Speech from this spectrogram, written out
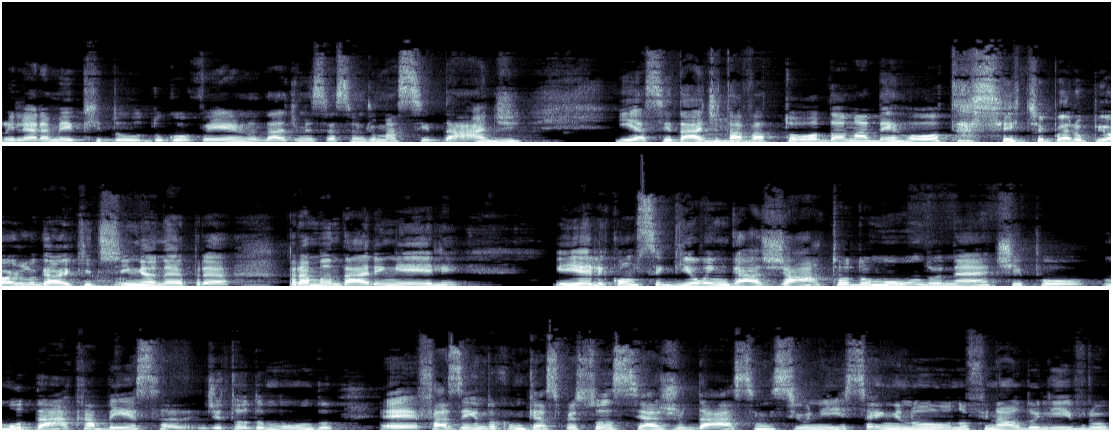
Ele era meio que do, do governo, da administração de uma cidade e a cidade estava hum. toda na derrota, assim, tipo, era o pior lugar que uhum. tinha, né, para mandarem ele. E ele conseguiu engajar todo mundo, né? Tipo, mudar a cabeça de todo mundo, é, fazendo com que as pessoas se ajudassem, se unissem. E no, no final do livro,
